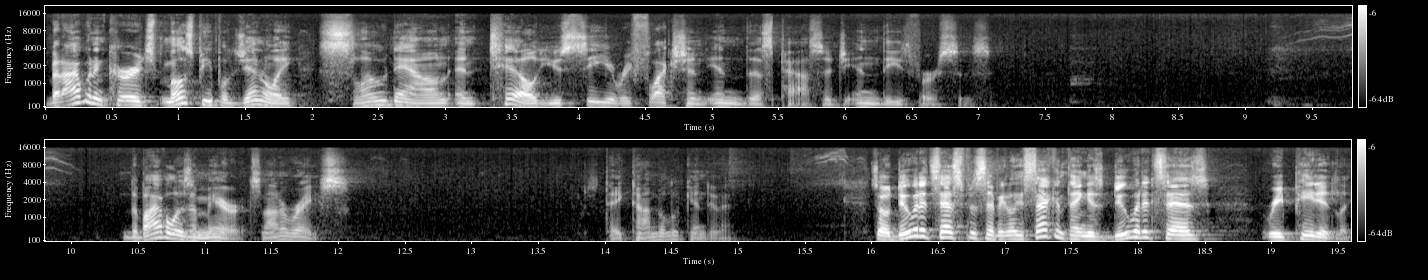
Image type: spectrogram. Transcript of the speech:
But I would encourage most people generally slow down until you see your reflection in this passage, in these verses. The Bible is a mirror, it's not a race. Take time to look into it. So do what it says specifically. Second thing is do what it says repeatedly.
